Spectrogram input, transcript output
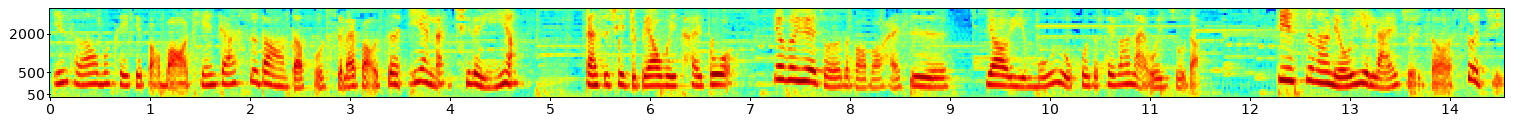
因此呢，我们可以给宝宝添加适当的辅食来保证厌奶期的营养，但是切记不要喂太多。六个月左右的宝宝还是。要以母乳或者配方奶为主的。第四呢，留意奶嘴的设计，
